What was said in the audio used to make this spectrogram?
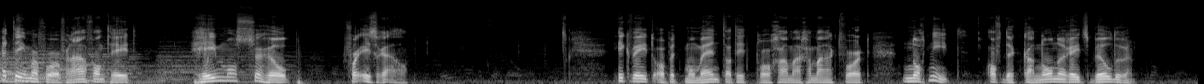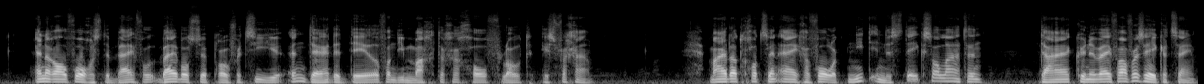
Het thema voor vanavond heet Hemelse hulp voor Israël. Ik weet op het moment dat dit programma gemaakt wordt nog niet of de kanonnen reeds bulderen. En er al volgens de Bijbelse profetieën een derde deel van die machtige golfvloot is vergaan. Maar dat God zijn eigen volk niet in de steek zal laten, daar kunnen wij van verzekerd zijn.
